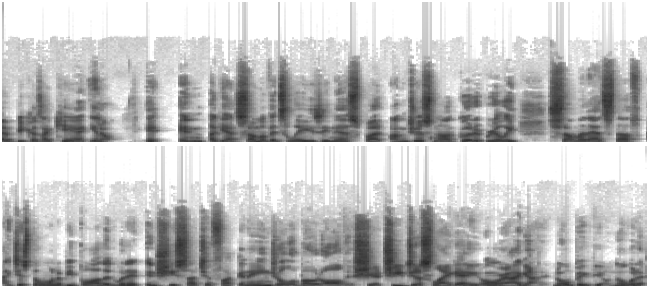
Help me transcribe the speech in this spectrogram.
uh, because I can't, you know. It, and again, some of it's laziness, but I'm just not good at really some of that stuff. I just don't want to be bothered with it. And she's such a fucking angel about all this shit. She just like, hey, don't worry, I got it. No big deal. No what.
